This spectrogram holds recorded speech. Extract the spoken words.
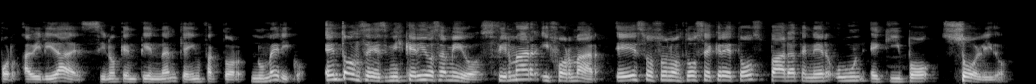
por habilidades, sino que entiendan que hay un factor numérico. Entonces, mis queridos amigos, firmar y formar, esos son los dos secretos para tener un equipo sólido.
